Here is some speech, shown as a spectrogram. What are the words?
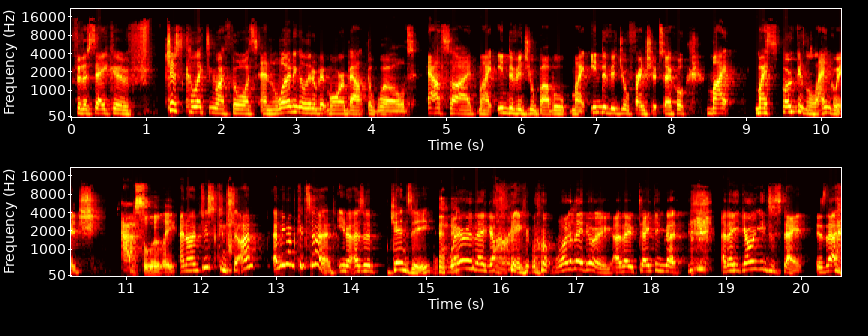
for the sake of just collecting my thoughts and learning a little bit more about the world outside my individual bubble, my individual friendship circle, my my spoken language. Absolutely. And I'm just concerned. I'm, I mean, I'm concerned. You know, as a Gen Z, where are they going? what are they doing? Are they taking that? Are they going into state? Is that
